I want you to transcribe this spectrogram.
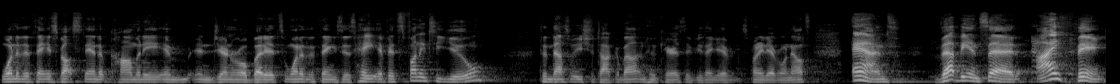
one of the things about stand up comedy in, in general, but it's one of the things is hey, if it's funny to you, then that's what you should talk about, and who cares if you think it's funny to everyone else. And that being said, I think.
